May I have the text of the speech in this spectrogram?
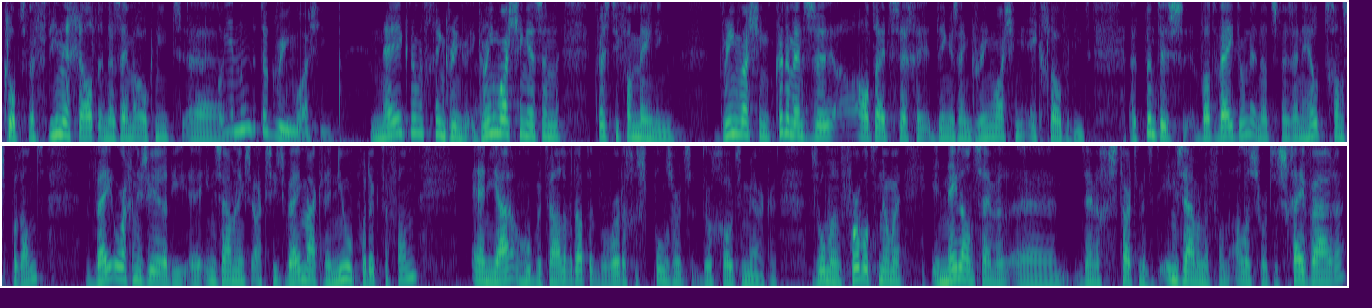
klopt. We verdienen geld en daar zijn we ook niet... Uh... Oh, jij noemt het ook greenwashing? Nee, ik noem het geen greenwashing. Greenwashing is een kwestie van mening. Greenwashing kunnen mensen altijd zeggen, dingen zijn greenwashing. Ik geloof het niet. Het punt is, wat wij doen, en dat, wij zijn heel transparant. Wij organiseren die uh, inzamelingsacties. Wij maken er nieuwe producten van. En ja, hoe betalen we dat? We worden gesponsord door grote merken. Dus om een voorbeeld te noemen. In Nederland zijn we, uh, zijn we gestart met het inzamelen van alle soorten schijfwaren.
